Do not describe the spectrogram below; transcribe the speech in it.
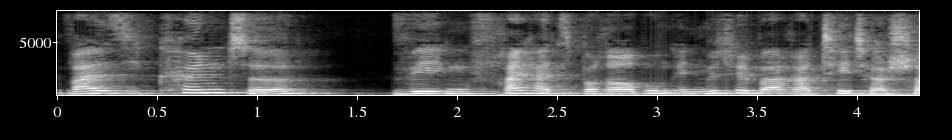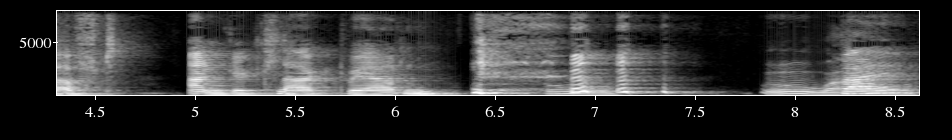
weil sie könnte wegen Freiheitsberaubung in mittelbarer Täterschaft angeklagt werden. Oh, oh wow. Weil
